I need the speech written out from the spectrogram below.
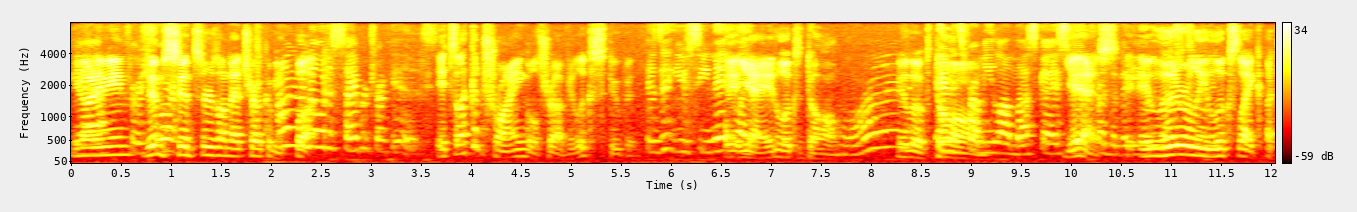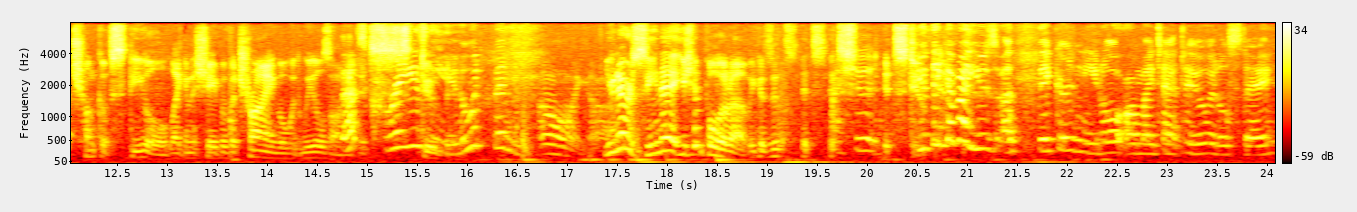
You know what I mean? For Them sure. sensors on that truck would be I don't even know what a Cybertruck is. It's like a triangle truck. It looks stupid. Is it? You've seen it? It- Like, yeah, it looks dumb. What? It looks And it's dumb. from Elon Musk, I assume. Yes, from the it, video it literally today. looks like a chunk of steel, like in the shape of a triangle with wheels on That's it. It's crazy. Stupid. Who would been? Oh my god. You never seen it? You should pull it up because it's it's it's I it's should. it's Do you think if I use a thicker needle on my tattoo, it'll stay?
